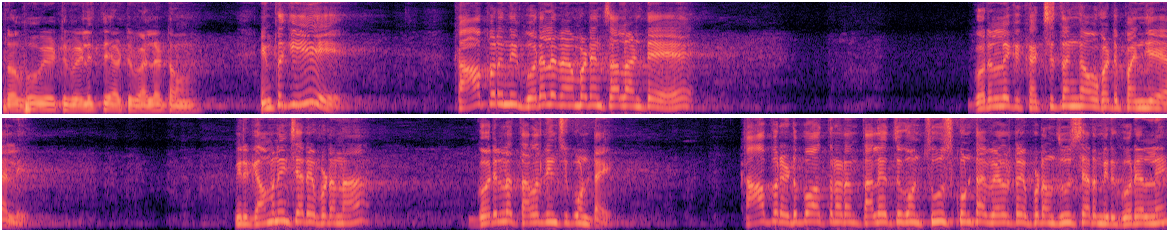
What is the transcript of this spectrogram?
ప్రభు ఎటు వెళితే అటు వెళ్ళటం ఇంతకీ కాపరిని గొర్రెలు వెంబడించాలంటే గొర్రెలకి ఖచ్చితంగా ఒకటి పని చేయాలి. మీరు గమనించారు ఎప్పుడన్నా? గొర్రెలు తలదించుకుంటాయి కాపరు ఎడిపోతున్నాడని తలెత్తుకొని చూసుకుంటా వెళ్ళటం ఎప్పుడన్నా చూశారు మీరు గొర్రెల్ని?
